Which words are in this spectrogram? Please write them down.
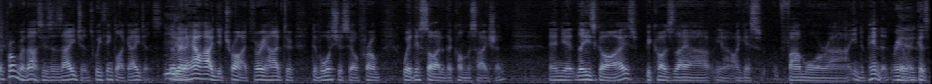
The problem with us is, as agents, we think like agents. No Yeah. matter how hard you try, it's very hard to divorce yourself from we're this side of the conversation. And yet, these guys, because they are, you know, I guess, far more uh, independent, really, Yeah. because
